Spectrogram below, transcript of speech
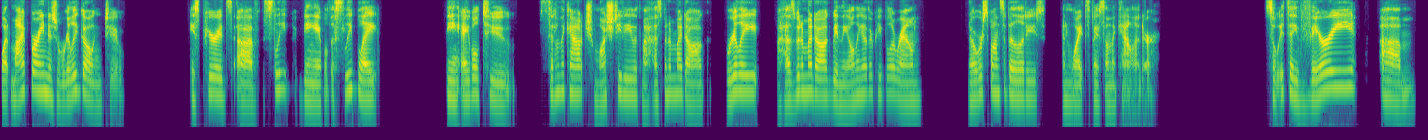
what my brain is really going to is periods of sleep, being able to sleep late, being able to sit on the couch and watch TV with my husband and my dog. Really, my husband and my dog being the only other people around, no responsibilities, and white space on the calendar. So it's a very, um,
